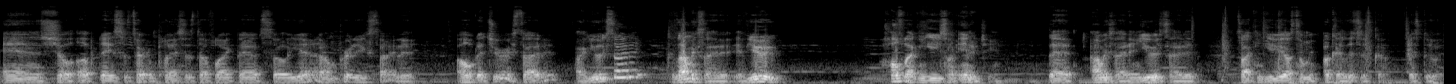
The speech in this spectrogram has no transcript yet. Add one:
and show updates of certain plants and stuff like that. So yeah, I'm pretty excited. I hope that you're excited. Are you excited? Because I'm excited. If you hopefully I can give you some energy that I'm excited and you're excited so I can give you all some, okay, let's just go, let's do it.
